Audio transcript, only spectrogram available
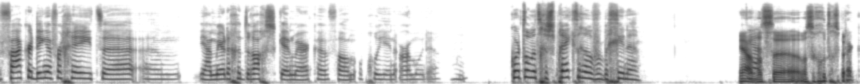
vaker dingen vergeten. ja, meer de gedragskenmerken van opgroeien in armoede. Hm. Kortom, het gesprek erover beginnen. Ja, ja. Was, uh, was een goed gesprek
